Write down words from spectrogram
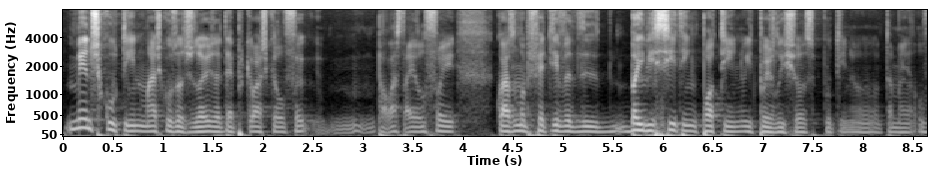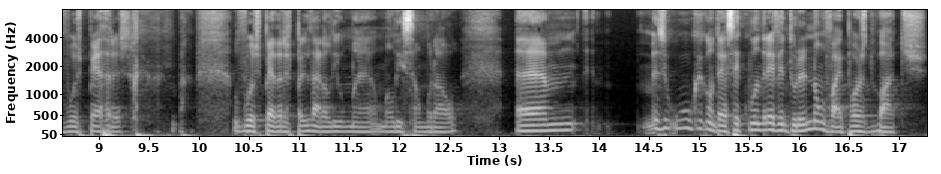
menos com o Tino, mais com os outros dois, até porque eu acho que ele foi, pá, lá está, ele foi quase uma perspectiva de babysitting para o Tino e depois lixou-se, o Tino também levou as pedras, levou as pedras para lhe dar ali uma, uma lição moral. Um, mas o que acontece é que o André Ventura não vai para os debates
